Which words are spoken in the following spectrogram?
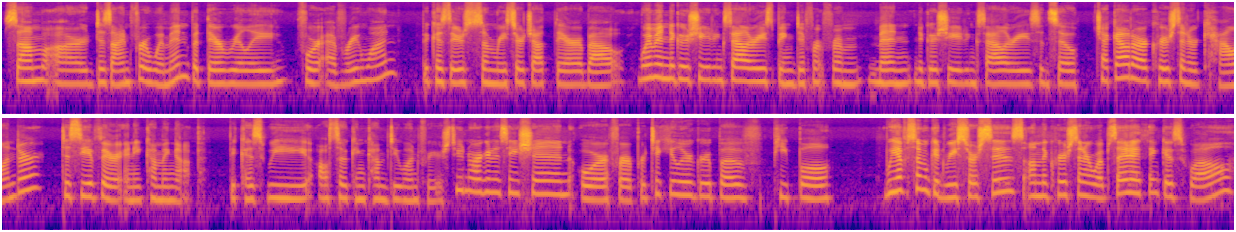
Some are designed for women, but they're really for everyone because there's some research out there about women negotiating salaries being different from men negotiating salaries. And so check out our Career Center calendar to see if there are any coming up because we also can come do one for your student organization or for a particular group of people. We have some good resources on the Career Center website, I think, as well.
